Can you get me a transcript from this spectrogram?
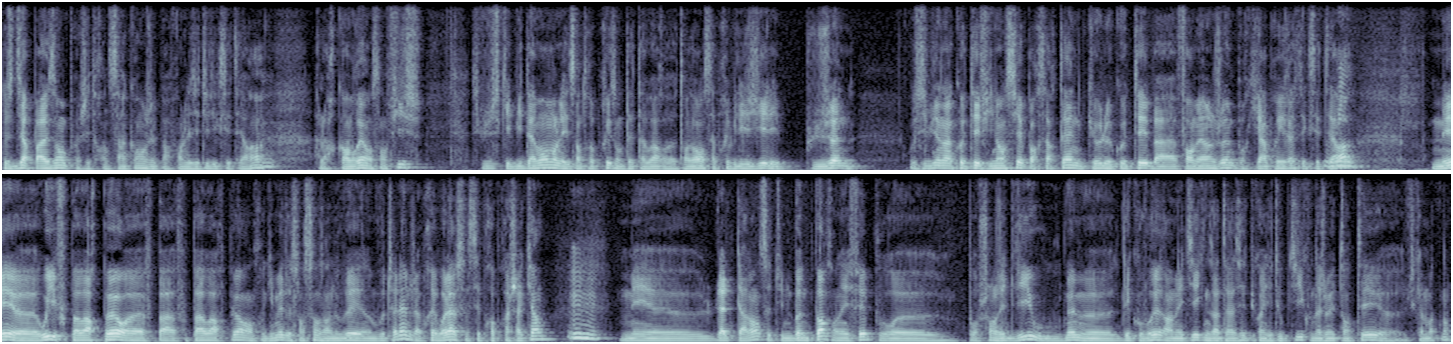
De se dire, par exemple, j'ai 35 ans, je vais pas reprendre les études, etc. Mm. Alors qu'en vrai, on s'en fiche. C'est juste qu'évidemment, les entreprises vont peut-être avoir euh, tendance à privilégier les plus jeunes, aussi bien d'un côté financier pour certaines que le côté bah, former un jeune pour qu'il après il reste, etc. Oui. Mais euh, oui, il faut pas avoir peur, euh, faut pas, faut pas avoir peur entre guillemets de se lancer dans un nouvel, un nouveau challenge. Après, voilà, ça c'est propre à chacun. Mhm. Mais euh, l'alternance c'est une bonne porte en effet pour euh, pour changer de vie ou même découvrir un métier qui nous intéressait depuis qu'on était tout petit, qu'on n'a jamais tenté jusqu'à maintenant.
